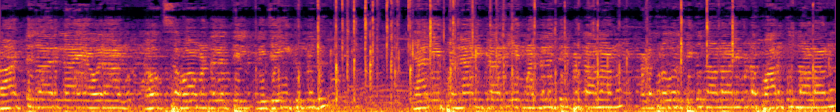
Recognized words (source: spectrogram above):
നാട്ടുകാരനായ ഒരാൾ ലോക്സഭാ മണ്ഡലത്തിൽ വിജയിക്കുന്നത്. ഞാൻ ഈ പൊന്നാനിക്കാരൻ ഈ മണ്ഡലത്തിൽപ്പെട്ട ആളാണ്. ഇവിടെ പ്രവർത്തിക്കുന്ന ആളാണ്. ഇവിടെ പാർക്കുന്ന ആളാണ്.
